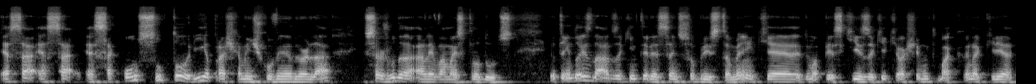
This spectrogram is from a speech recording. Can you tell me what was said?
essa, essa, essa consultoria praticamente que o vendedor dá, isso ajuda a levar mais produtos. Eu tenho dois dados aqui interessantes sobre isso também, que é de uma pesquisa aqui que eu achei muito bacana, queria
